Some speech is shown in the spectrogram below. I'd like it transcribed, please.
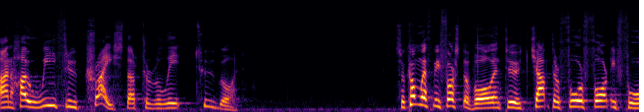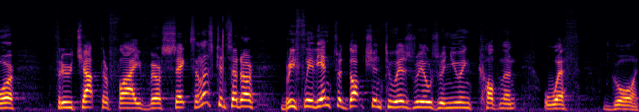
and how we, through Christ, are to relate to God. So come with me, first of all, into chapter 444 through chapter 5, verse 6, and let's consider briefly the introduction to Israel's renewing covenant with God.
